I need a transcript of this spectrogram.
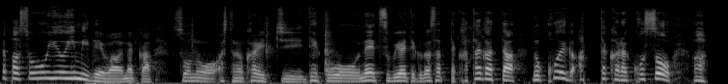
やっぱそういう意味ではなんかその明日のカレッジでこうねつぶやいてくださった方々の声があったからこそあ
